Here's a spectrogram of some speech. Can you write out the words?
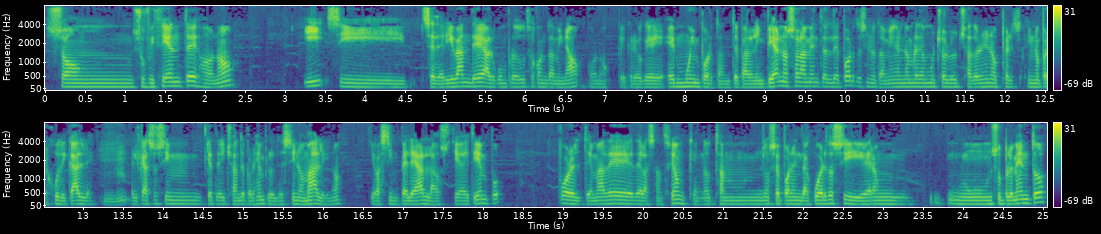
son suficientes o no y si se derivan de algún producto contaminado o no, que creo que es muy importante para limpiar no solamente el deporte, sino también el nombre de muchos luchadores y no, per- y no perjudicarles. El caso sin, que te he dicho antes, por ejemplo, el de Sino Mali, ¿no? Lleva sin pelear la hostia de tiempo por el tema de, de la sanción, que no están, no se ponen de acuerdo si era un, un suplemento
